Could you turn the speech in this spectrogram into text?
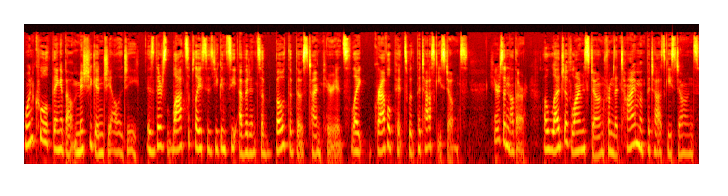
One cool thing about Michigan geology is there's lots of places you can see evidence of both of those time periods, like gravel pits with Petoskey stones. Here's another a ledge of limestone from the time of Petoskey stones,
